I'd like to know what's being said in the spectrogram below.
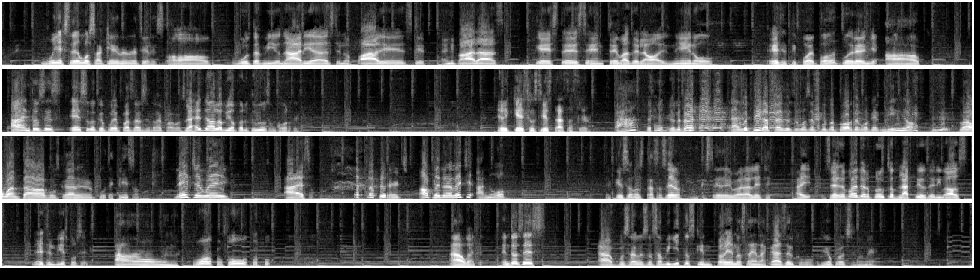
Muy extremos, ¿a qué te refieres? ah, multas millonarias, que no pagues, que ni pagas, que estés en temas de lavado de dinero, ese tipo de cosas podrían llegar. Ah, ah, entonces eso es lo que puede pasar si no hay pagos. La gente no lo vio, pero tuvimos un corte. El queso sí está hasta cero. Ajá. Es mentira, pero eso el puto corte porque el niño no aguantaba buscar el puto queso. Leche, güey. Ah, eso. Leche. Ah, ¿ok, la leche? Ah, no. El queso no está a cero, aunque esté derivado de la leche. Ahí. Se puede de los productos lácteos derivados, es el 10%. Ah, bueno. Ah, bueno. Entonces, ah, pues a nuestros amiguitos que todavía no están en la cárcel, como yo próximamente.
